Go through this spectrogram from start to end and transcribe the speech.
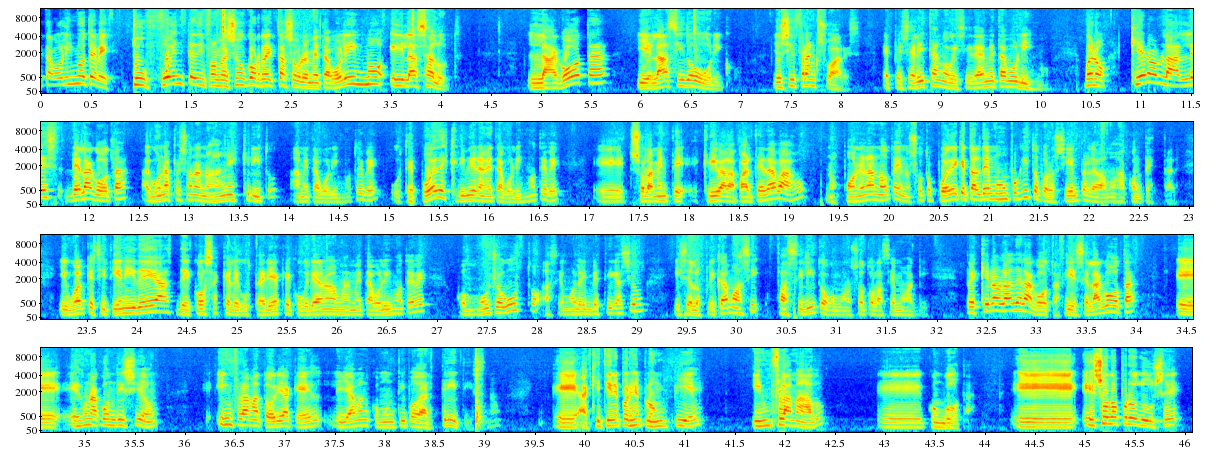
Metabolismo TV, tu fuente de información correcta sobre el metabolismo y la salud. La gota y el ácido úrico. Yo soy Frank Suárez, especialista en obesidad y metabolismo. Bueno, quiero hablarles de la gota. Algunas personas nos han escrito a Metabolismo TV. Usted puede escribir a Metabolismo TV. Eh, solamente escriba la parte de abajo, nos pone la nota y nosotros puede que tardemos un poquito, pero siempre le vamos a contestar. Igual que si tiene ideas de cosas que le gustaría que cubriéramos en Metabolismo TV, con mucho gusto hacemos la investigación y se lo explicamos así, facilito como nosotros lo hacemos aquí. Pues quiero hablar de la gota. Fíjese, la gota eh, es una condición inflamatoria que le llaman como un tipo de artritis. Eh, aquí tiene, por ejemplo, un pie inflamado eh, con gota. eso lo produce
